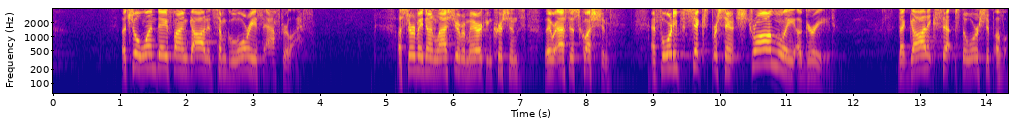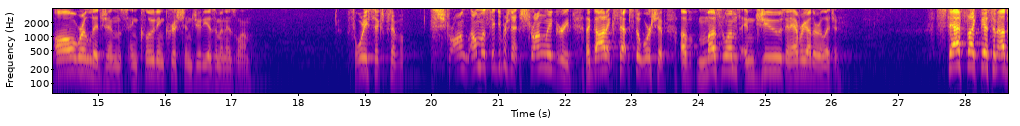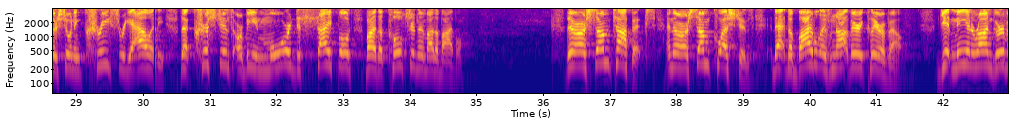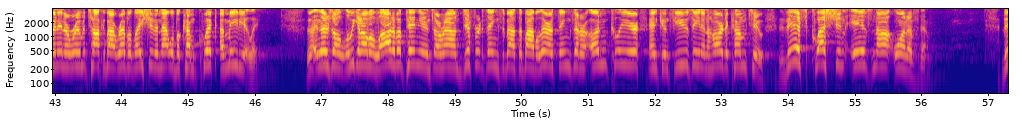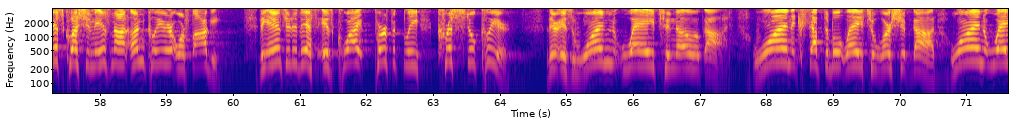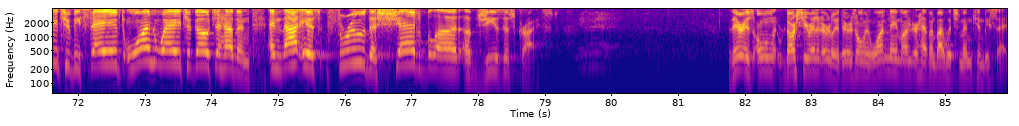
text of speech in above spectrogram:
that you'll one day find God in some glorious afterlife. A survey done last year of American Christians, they were asked this question, and 46% strongly agreed that God accepts the worship of all religions, including Christian Judaism and Islam. 46% strong, almost 50% strongly agreed that God accepts the worship of Muslims and Jews and every other religion. Stats like this and others show an increased reality that Christians are being more discipled by the culture than by the Bible. There are some topics and there are some questions that the Bible is not very clear about. Get me and Ron Gervin in a room to talk about Revelation, and that will become quick immediately. There's a, we can have a lot of opinions around different things about the Bible. There are things that are unclear and confusing and hard to come to. This question is not one of them. This question is not unclear or foggy. The answer to this is quite perfectly crystal clear. There is one way to know God, one acceptable way to worship God, one way to be saved, one way to go to heaven, and that is through the shed blood of Jesus Christ. There is only, Darcy read it earlier, there is only one name under heaven by which men can be saved,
